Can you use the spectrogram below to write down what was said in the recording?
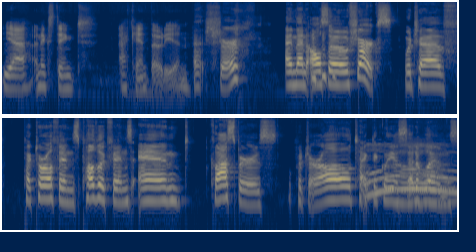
Yeah, an extinct acanthodian. Uh, sure. And then also sharks, which have pectoral fins, pelvic fins, and claspers, which are all technically a set of limbs.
